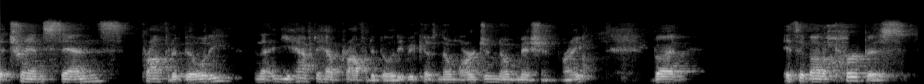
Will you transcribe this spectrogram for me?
that transcends profitability. And you have to have profitability because no margin, no mission, right? But it's about a purpose.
